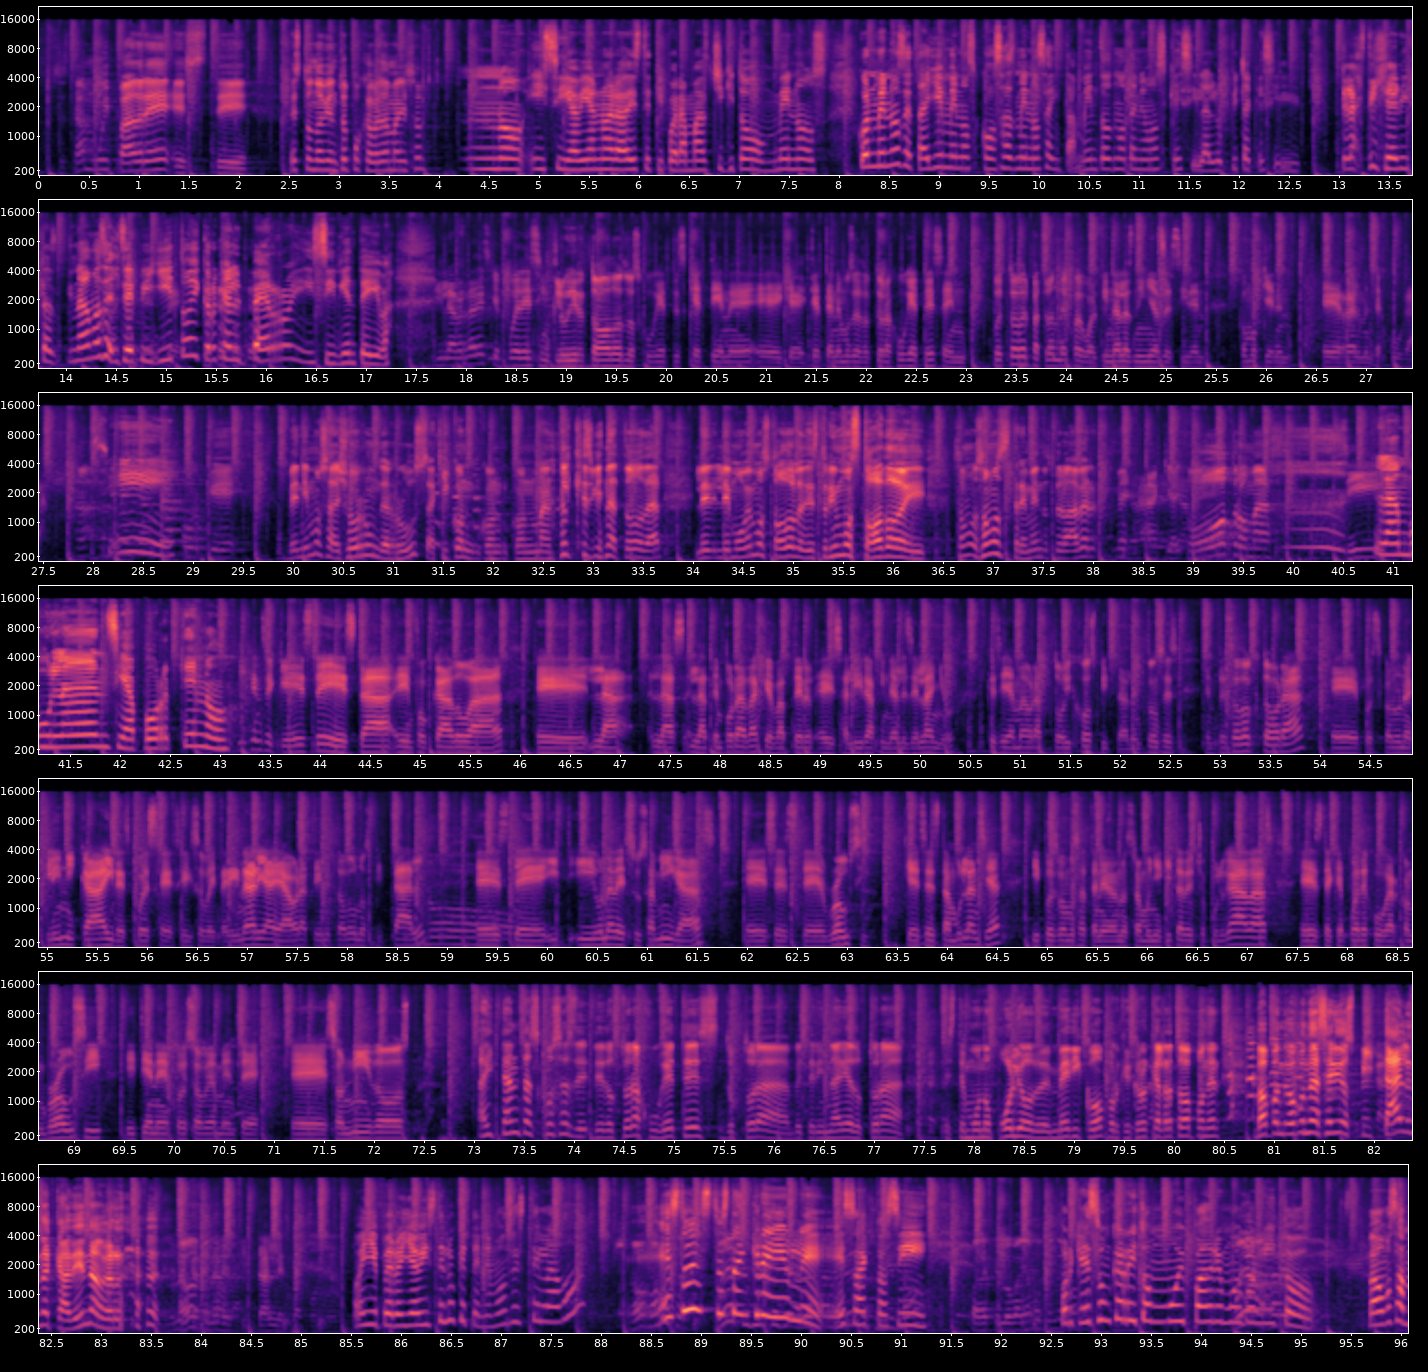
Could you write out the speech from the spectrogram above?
Pues está muy padre, este, esto no había en tu época, ¿verdad, Marisol? No, y si había no era de este tipo, era más chiquito, menos, con menos detalle, menos cosas, menos aditamentos, no teníamos que si la lupita, que si las tijeritas, nada más el cepillito y creo que el perro y si bien te iba. Y la verdad es que puedes incluir todos los juguetes que tiene eh, que, que tenemos de Doctora Juguetes en pues todo el patrón de juego. Al final las niñas deciden cómo quieren eh, realmente jugar. Sí. Porque venimos al showroom de Rus, aquí con, con- con Manuel, que es bien a todo dar. Le, le movemos todo, le destruimos todo y somos, somos tremendos. Pero a ver, me- aquí hay otro más. Sí. La ambulancia, ¿por qué no? Fíjense que este está enfocado a eh, la, las- la temporada que va a ter- eh, salir a finales del año, que se llama ahora Toy Hospital. Entonces empezó doctora, eh, pues con una clínica y después eh, se hizo veterinaria y ahora tiene todo un hospital. Este, y, y una de sus amigas es este Rosie, que es esta ambulancia. Y pues vamos a tener a nuestra muñequita de 8 pulgadas, este que puede jugar con Rosie y tiene pues obviamente sonidos, Hay tantas cosas de, de doctora juguetes, doctora veterinaria, doctora este monopolio de médico, porque creo que al rato va a poner, va a poner, va a poner una serie de hospital, una cadena, ¿verdad? Una cadena de hospitales va a poner. Oye, pero ¿ya viste lo que tenemos de este lado? Esto, esto está increíble. Exacto, sí. Para que lo vayamos. Porque es un carrito muy padre, muy bonito. Vamos a...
